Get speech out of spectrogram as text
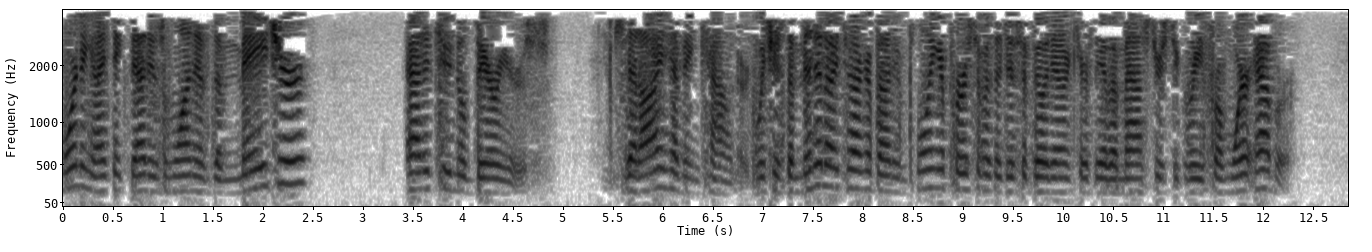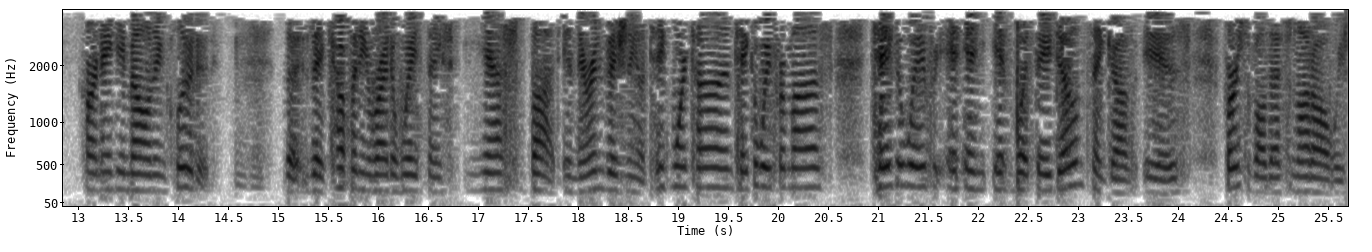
morning. I think that is one of the major attitudinal barriers that I have encountered, which is the minute I talk about employing a person with a disability, I don't care if they have a master's degree from wherever, Carnegie Mellon included. Mm-hmm. the, the company right away thinks, yes, but, and they're envisioning, know, take more time, take away from us, take away from, and, and it, what they don't think of is, first of all, that's not always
